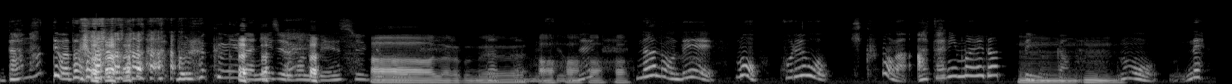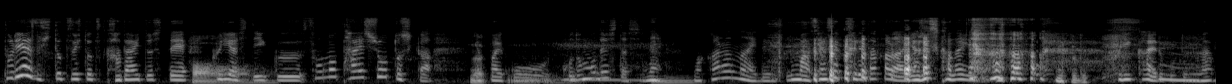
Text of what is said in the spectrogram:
黙って渡されたブルックミュラー25の練習曲ああ、なるほどね。だったんですよね。なのでもうこれを弾くのが当たり前だっていうか、んもうねとりあえず一つ一つ課題としてクリアしていくその対象としかやっぱりこう子供でしたしねわからないで今先生くれたからやるしかないんだ 振り返ることもなく、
